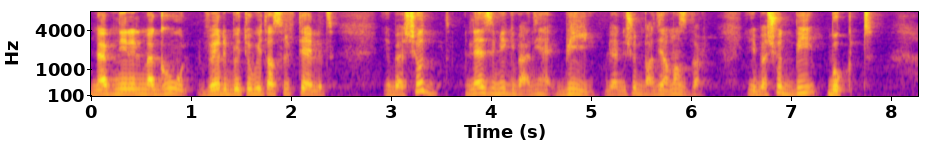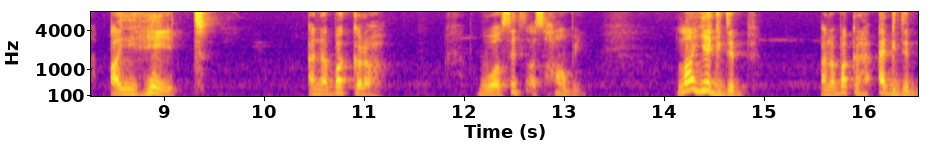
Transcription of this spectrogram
مبني للمجهول. verb to be تصريف ثالث يبقى should لازم يجي بعديها be لأن should بعديها مصدر. يبقى should be booked. I hate. أنا بكره. بواسطة أصحابي. لا يكذب. أنا بكره أكذب.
